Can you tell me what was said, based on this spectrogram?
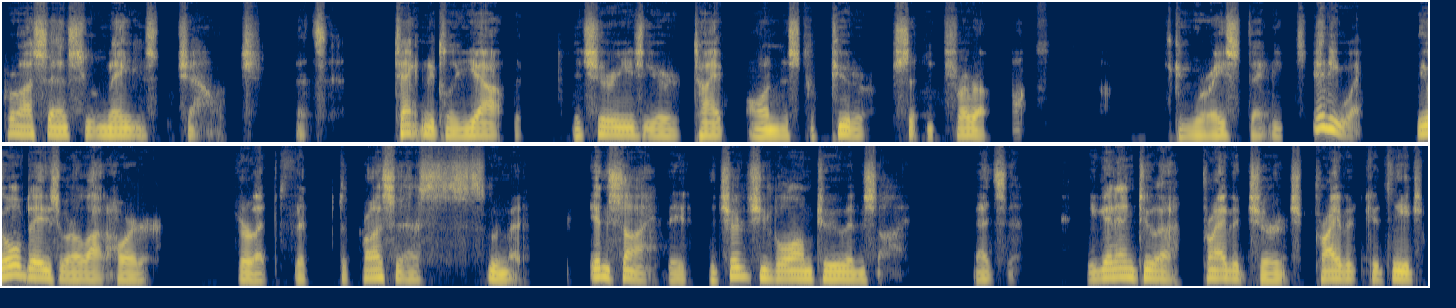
process remains the challenge. That's it. Technically, yeah, it's sure easier to type on this computer sitting in front of. You can erase techniques. Anyway, the old days were a lot harder. Sure. But the, the process inside, the, the church you belong to inside. That's it. You get into a private church, private cathedral.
